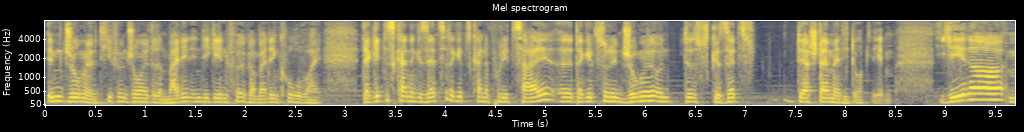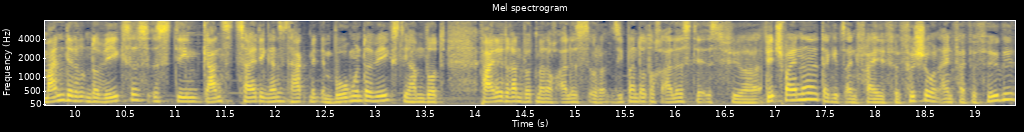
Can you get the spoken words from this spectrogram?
im Dschungel, tief im Dschungel drin, bei den indigenen Völkern, bei den Kuruwai, da gibt es keine Gesetze, da gibt es keine Polizei, äh, da gibt es nur den Dschungel und das Gesetz der Stämme, die dort leben. Jeder Mann, der dort unterwegs ist, ist den ganze Zeit, den ganzen Tag mit einem Bogen unterwegs. Die haben dort Pfeile dran, wird man auch alles, oder sieht man dort auch alles. Der ist für Wildschweine, dann gibt's einen Pfeil für Fische und einen Pfeil für Vögel.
